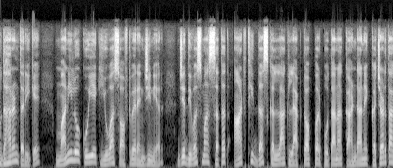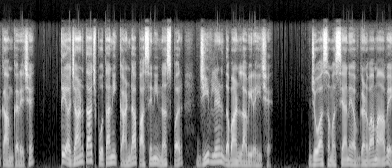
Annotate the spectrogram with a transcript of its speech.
ઉદાહરણ તરીકે, માની લો કોઈ એક યુવા સોફ્ટવેર એન્જિનિયર જે દિવસમાં સતત આઠથી દસ કલાક લેપટોપ પર પોતાના કાંડાને કચડતા કામ કરે છે, તે અજાણતા જ પોતાની કાંડા પાસેની નસ પર જીવલેણ દબાણ લાવી રહી છે. જો આ સમસ્યાને અવગણવામાં આવે,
